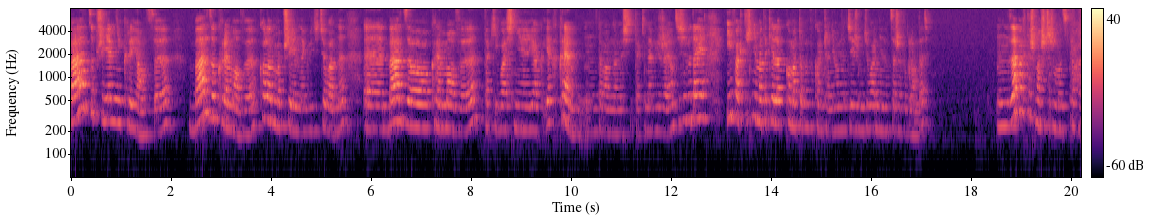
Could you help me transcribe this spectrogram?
bardzo przyjemnie kryjący, bardzo kremowy. Kolor ma przyjemny, jak widzicie, ładny. E, bardzo kremowy, taki właśnie jak, jak krem, mm, to mam na myśli, taki nawilżający się wydaje. I faktycznie ma takie lekko matowe wykończenie. Mam nadzieję, że będzie ładnie na cerze wyglądać. Mm, Zapach też ma szczerze mówiąc trochę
